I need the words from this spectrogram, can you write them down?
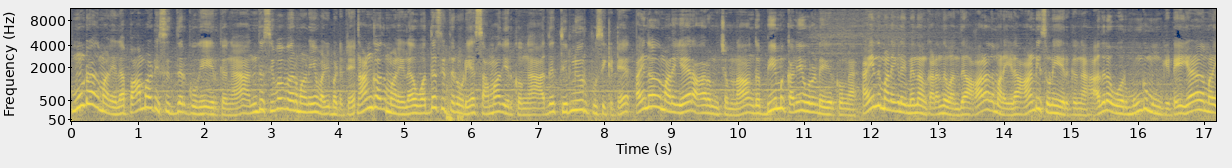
மூன்றாவது மலையில பாம்பாட்டி சித்தர் குகை இருக்குங்க. அந்த சிவ சிவபெருமானையும் வழிபட்டுட்டு நான்காவது மாலையில ஒத்த சித்தருடைய சமாதி இருக்குங்க. அது திருநீர் பூசிக்கிட்டு ஐந்தாவது மலை ஏற ஆரம்பிச்சோம்னா அங்க பீம களி உருண்டை இருக்குங்க. ஐந்து மலைகளையுமே நம்ம கடந்து வந்து ஆறாவது மலையில ஆண்டி சுனை இருக்குங்க. அதுல ஒரு முங்கு முங்கிட்டு ஏழாவது மலை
